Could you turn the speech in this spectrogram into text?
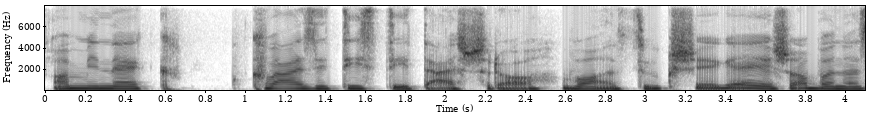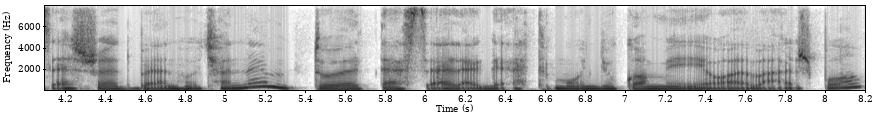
aminek kvázi tisztításra van szüksége, és abban az esetben, hogyha nem töltesz eleget mondjuk a mély alvásba,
